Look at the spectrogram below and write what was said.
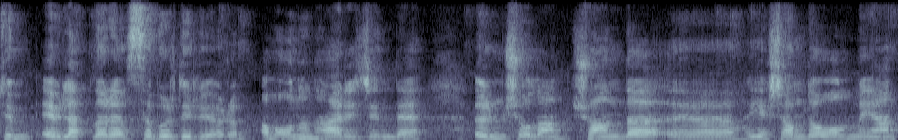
Tüm evlatlara sabır diliyorum. Ama onun haricinde ölmüş olan, şu anda e, yaşamda olmayan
